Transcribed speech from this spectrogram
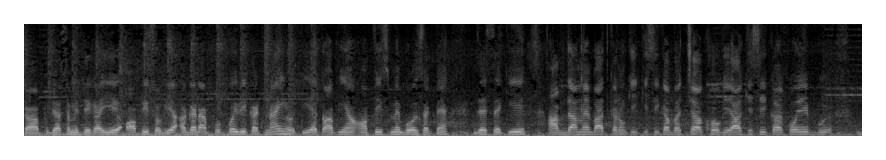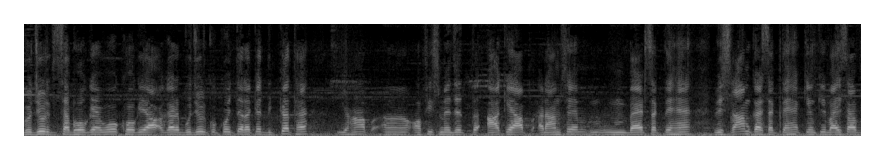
का पूजा समिति का ये ऑफ़िस हो गया। अगर आपको कोई भी कठिनाई होती है तो आप यहाँ ऑफ़िस में बोल सकते हैं। जैसे कि आपदा में बात करूँ कि किसी का बच्चा खो गया, किसी का कोई बुज़ुर्ग सब हो गए, वो खो गया, अगर बुज़ुर्ग को कोई तरह की दिक्कत है, यहाँ ऑफ़िस में आके आप आराम से बैठ सकते हैं, विश्राम कर सकते हैं, क्योंकि भाई साहब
